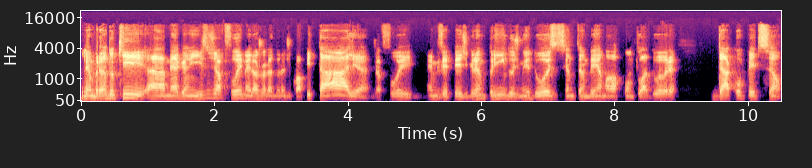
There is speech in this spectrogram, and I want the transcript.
Lembrando que a Megan Easy já foi melhor jogadora de Copa Itália, já foi MVP de Grand Prix em 2012, sendo também a maior pontuadora da competição.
